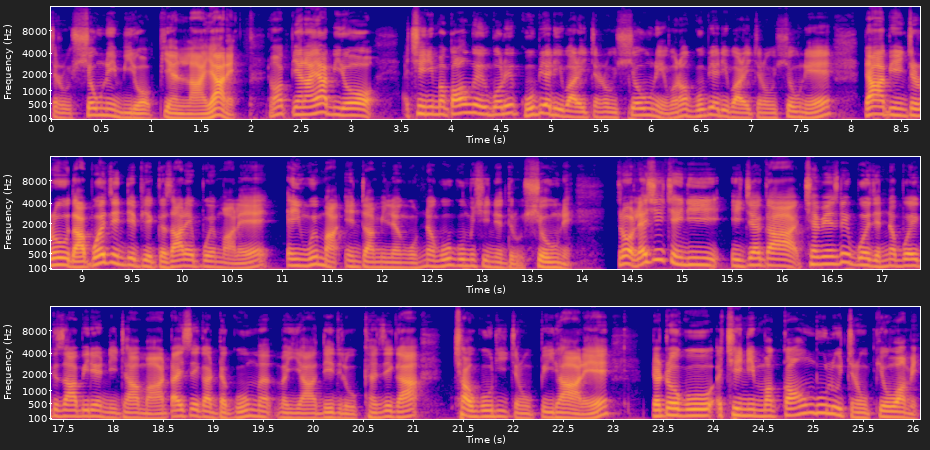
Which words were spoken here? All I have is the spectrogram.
ကျွန်တော်ရှုံးနေပြီးတော့ပြန်လာရတယ်เนาะပြန်လာရပြီးတော့အချိန်ဒီမကောင်းခဲ့ဘူးပေါ့လေဂိုးပြက်တွေပါတွေကျွန်တော်ရှုံးနေပေါ့နော်ဂိုးပြက်တွေပါတွေကျွန်တော်ရှုံးနေဒါအပြင်ကျွန်တော်တို့ဒါပွဲစဉ်တစ်ဖြစ်ကစားတဲ့ပွဲမှာလည်းအိမ်ဝင်းမှာအင်တာမီလန်ကို2ဂိုးကိုမရှိနဲ့သူတို့ရှုံးနေဆိုတော့လက်ရှိချိန်ဒီအီဂျက်ကချန်ပီယံစ်လိပွဲစဉ်နှစ်ပွဲကစားပြီးတဲ့အနေထားမှာတိုက်စစ်ကတကူးမှမရသေးတယ်လို့ခန်းစစ်က6ဂိုးထိကျွန်တော်ပေးထားရတယ် တော်တော်ကိုအခြေအနေမကောင်းဘူးလို့ကျွန်တော်ပြောရမယ်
